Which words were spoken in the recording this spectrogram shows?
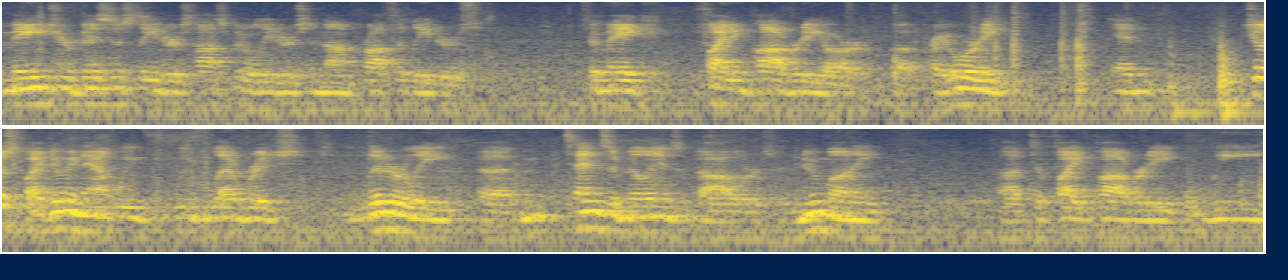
major business leaders, hospital leaders, and nonprofit leaders to make fighting poverty our uh, priority. And just by doing that, we've, we've leveraged literally uh, tens of millions of dollars of new money uh, to fight poverty. We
